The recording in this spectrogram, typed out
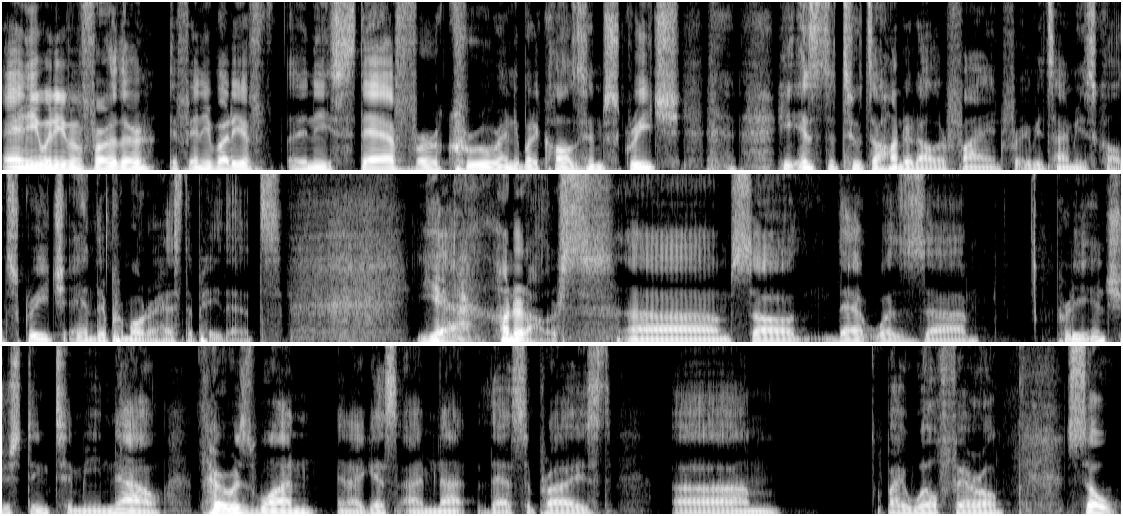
And he went even further. If anybody, if any staff or crew or anybody calls him Screech, he institutes a hundred dollar fine for every time he's called Screech, and the promoter has to pay that. Yeah, hundred dollars. Um, so that was uh, pretty interesting to me. Now there was one, and I guess I'm not that surprised. Um, by Will Ferrell. So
